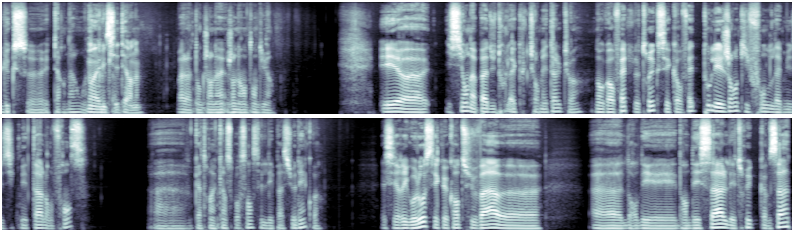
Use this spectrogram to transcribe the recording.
Lux Eterna ou un Ouais, Lux ça. Eterne. Voilà, donc j'en ai, entendu un. Et ici, on n'a pas du tout la culture métal, tu vois. Donc en fait, le truc, c'est qu'en fait, tous les gens qui font de la musique métal en France, euh, 95%, c'est des passionnés, quoi. Et c'est rigolo, c'est que quand tu vas euh, dans, des, dans des salles, des trucs comme ça,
